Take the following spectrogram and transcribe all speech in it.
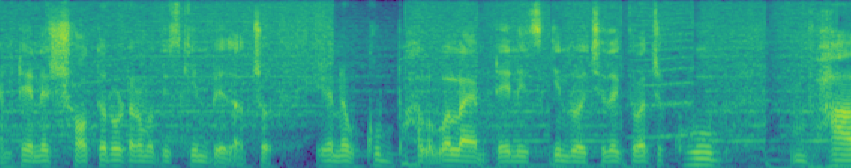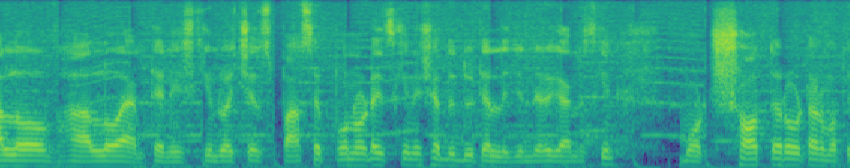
এম টেনের সতেরোটার মতো স্কিন পেয়ে যাচ্ছ। এখানে খুব ভালো ভালো এম টেন স্কিন রয়েছে। দেখতে পাচ্ছ খুব ভালো ভালো এম টেন স্কিন রয়েছে। স্পাসের পনেরোটা স্কিনের সাথে দুইটা লেজেন্ডারি গান স্কিন মোট সতেরোটার মতো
